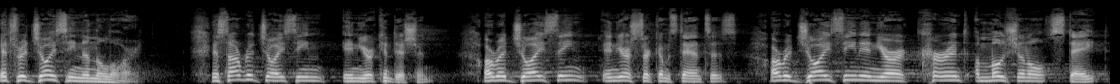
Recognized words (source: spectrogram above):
It's rejoicing in the Lord. It's not rejoicing in your condition or rejoicing in your circumstances or rejoicing in your current emotional state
